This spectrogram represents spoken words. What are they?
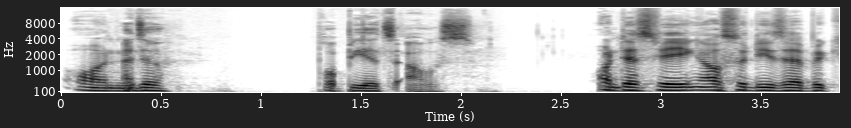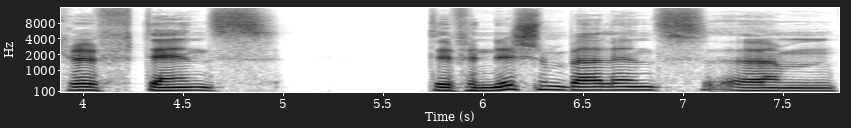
Und also probiert's aus. Und deswegen auch so dieser Begriff Dance Definition Balance, ähm,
